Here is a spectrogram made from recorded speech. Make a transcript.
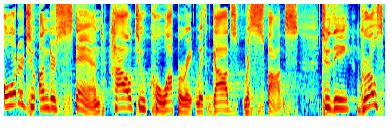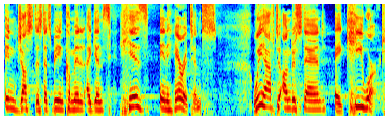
order to understand how to cooperate with God's response to the gross injustice that's being committed against His inheritance, we have to understand a key word.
